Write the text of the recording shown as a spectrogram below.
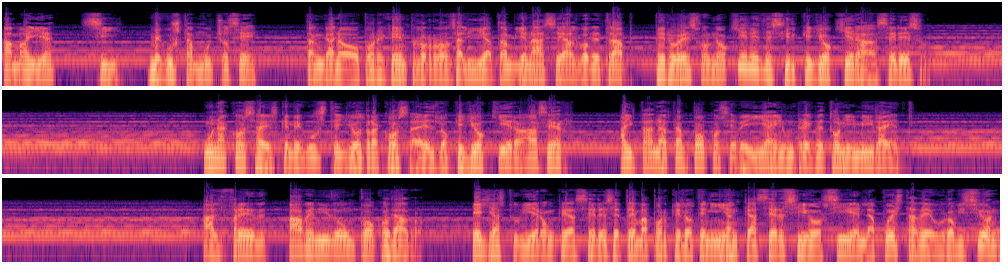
Amaya, sí, me gusta mucho C. Tangana o por ejemplo Rosalía también hace algo de trap, pero eso no quiere decir que yo quiera hacer eso. Una cosa es que me guste y otra cosa es lo que yo quiera hacer. Aitana tampoco se veía en un reggaetón y mira et. Alfred, ha venido un poco dado. Ellas tuvieron que hacer ese tema porque lo tenían que hacer sí o sí en la puesta de Eurovisión.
